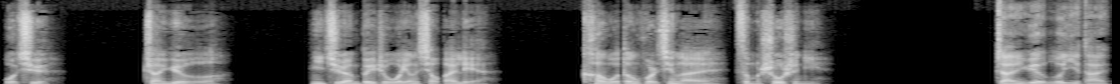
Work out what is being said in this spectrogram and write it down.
我去，展月娥，你居然背着我养小白脸，看我等会儿进来怎么收拾你！”展月娥一呆，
